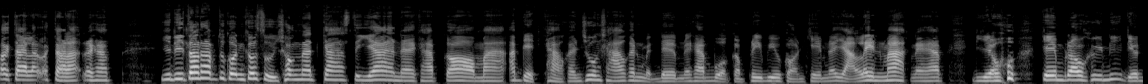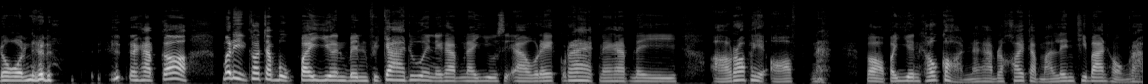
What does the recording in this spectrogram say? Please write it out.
ตั้งใจแล้วตั้งใจแล้วนะครับ ยินดีต้อนรับทุกคนเข้าสู่ช่องนัดกาสติยานะครับ ก็มาอัปเดตข่าวกันช่วงเช้ากันเหมือนเดิมนะครับ บวกกับพรีวิวก่อนเกมนะอย่าเล่นมากนะครับ เดี๋ยวเกมเราคืนนี้เดี๋ยวโดนเดี๋ยวโดนนะครับก็มาดริดก็จะบุกไปเยือนเบนฟิก้าด้วยนะครับใน UCL เรกแรกนะครับในอรอบเพย์ออฟนะ ก็ไปเยือนเขาก่อนนะครับ แล้วค่อยกลับมาเล่นที่บ้านของเรา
